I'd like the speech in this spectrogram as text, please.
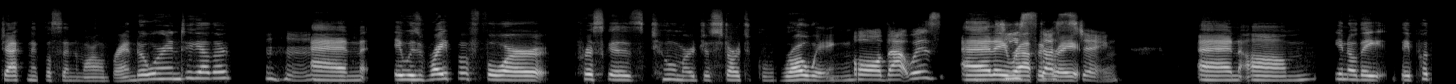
Jack Nicholson and Marlon Brando were in together. Mhm. And it was right before Prisca's tumor just starts growing Oh, that was at a rapid rate. And um, you know, they they put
